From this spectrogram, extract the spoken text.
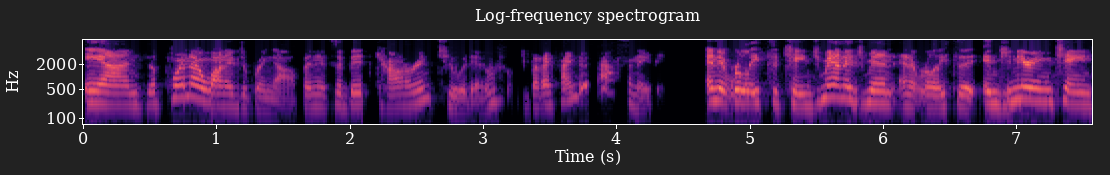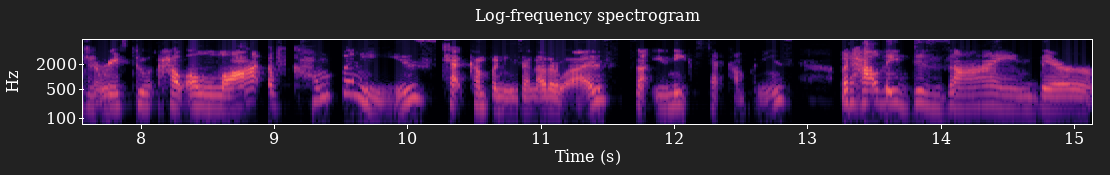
And the point I wanted to bring up, and it's a bit counterintuitive, but I find it fascinating and it relates to change management and it relates to engineering change and it relates to how a lot of companies tech companies and otherwise it's not unique to tech companies but how they design their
